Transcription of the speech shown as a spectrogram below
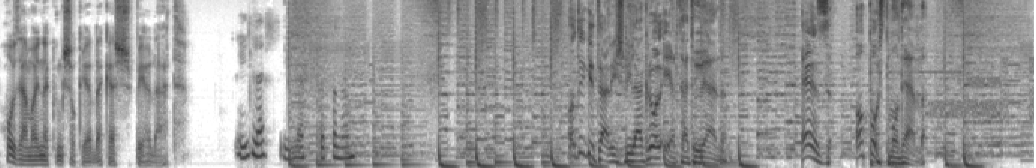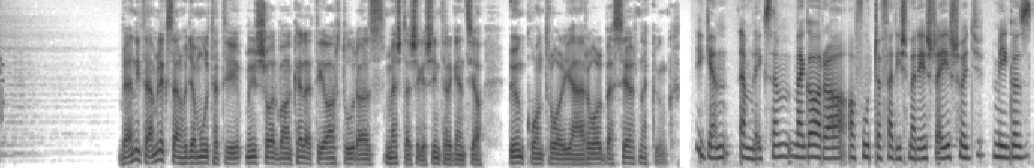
hozzá majd nekünk sok érdekes példát. Így lesz, így lesz, köszönöm. A digitális világról érthetően. Ez a Postmodem. Benni, te emlékszel, hogy a múlt heti műsorban Keleti Artúr az mesterséges intelligencia önkontrolljáról beszélt nekünk? Igen, emlékszem, meg arra a furcsa felismerésre is, hogy még az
